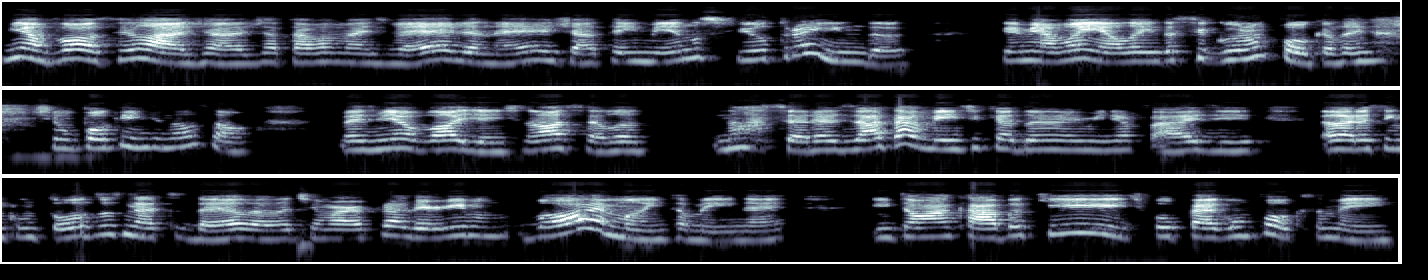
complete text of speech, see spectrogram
minha avó, sei lá, já, já tava mais velha, né? Já tem menos filtro ainda. Porque minha mãe, ela ainda segura um pouco, ela ainda tinha um pouquinho de noção. Mas minha avó, gente, nossa, ela. Nossa, era exatamente o que a dona Hermínia faz. E ela era assim com todos os netos dela, ela tinha maior prazer. E vó é mãe também, né? Então acaba que, tipo, pega um pouco também.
